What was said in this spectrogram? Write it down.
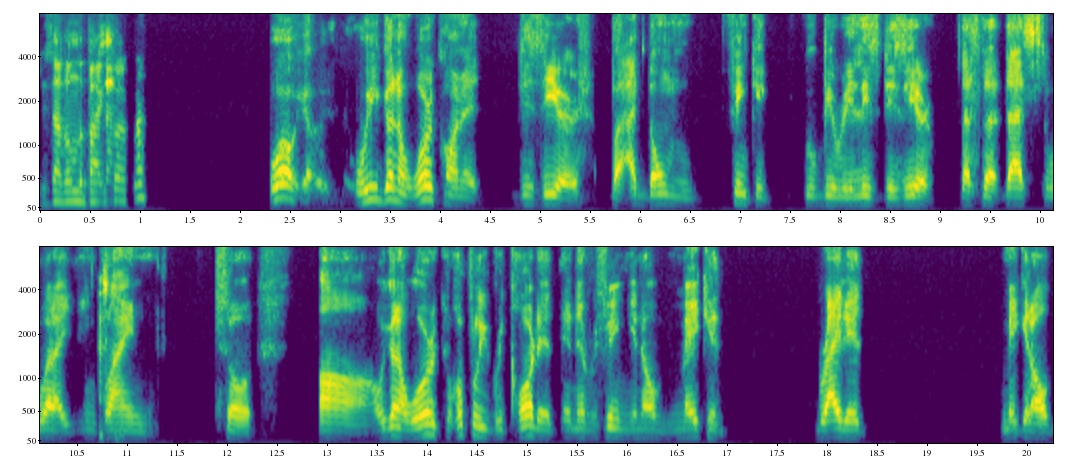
Is that on the back burner? Well, we're gonna work on it this year, but I don't think it will be released this year. That's the that's what I incline. so, uh, we're gonna work, hopefully record it and everything. You know, make it, write it, make it all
